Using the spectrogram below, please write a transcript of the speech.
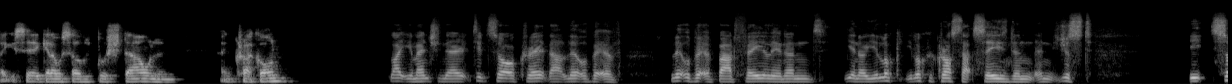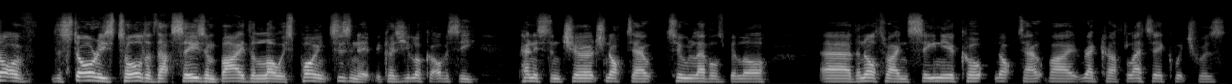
like you say, get ourselves pushed down and and crack on. Like you mentioned there, it did sort of create that little bit of little bit of bad feeling, and you know, you look you look across that season, and and just it sort of the stories told of that season by the lowest points, isn't it? Because you look at obviously Penistone Church knocked out two levels below. Uh, the North Riding Senior Cup knocked out by Redcar Athletic, which was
